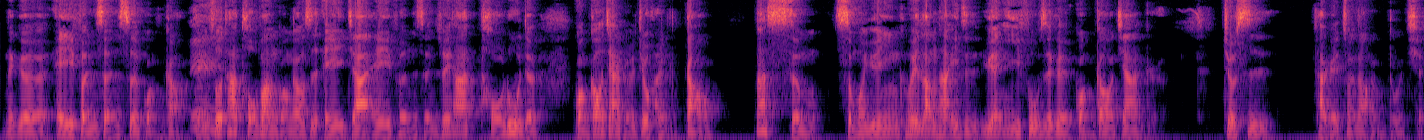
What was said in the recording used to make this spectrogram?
那个 A 分身设广告，嗯等于说它投放的广告是 A 加 A 分身，所以它投入的广告价格就很高。那什么什么原因会让他一直愿意付这个广告价格？就是他可以赚到很多钱。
